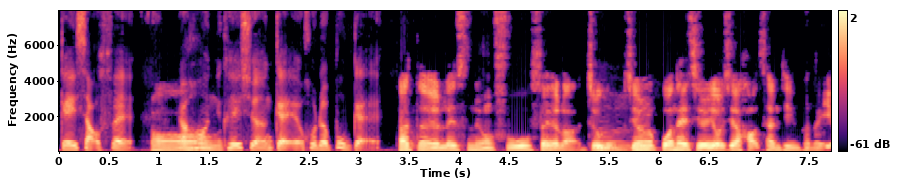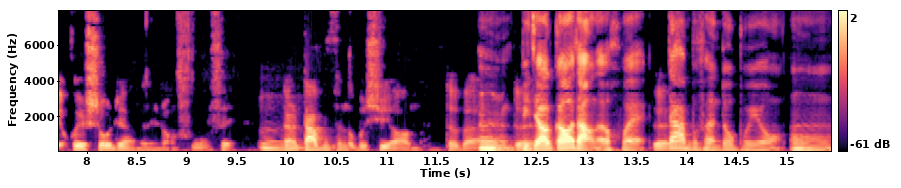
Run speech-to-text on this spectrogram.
给小费，然后你可以选给或者不给。它等于类似那种服务费了，就其实国内其实有些好餐厅可能也会收这样的那种服务费，嗯，但是大部分都不需要嘛。对吧？嗯，比较高档的会，大部分都不用。嗯，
